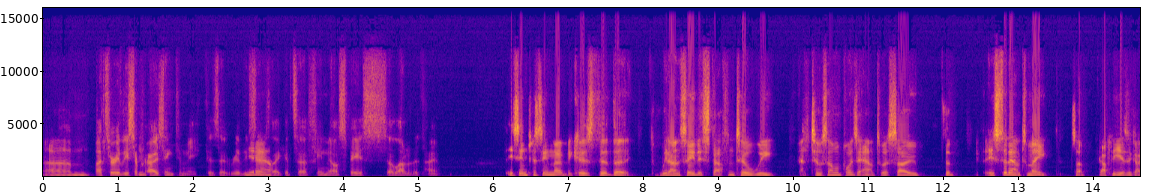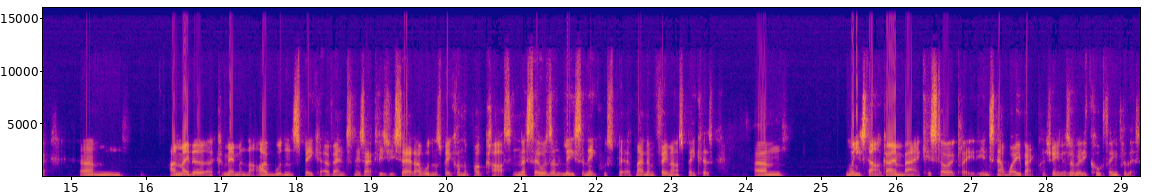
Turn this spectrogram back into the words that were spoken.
Um, That's really surprising to me because it really Yeah. seems like it's a female space a lot of the time. it's interesting though because the the we don't see this stuff until we until someone points it out to us. So the it stood out to me. So a couple of years ago, um, I made a, a commitment that I wouldn't speak at events, and exactly as you said, I wouldn't speak on the podcast unless there was at least an equal split of male and female speakers. Um, when you start going back historically, the Internet Wayback Machine is a really cool thing for this.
